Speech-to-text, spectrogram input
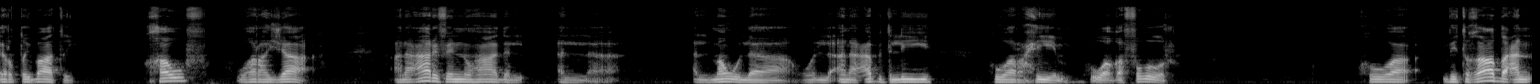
ارتباطي خوف ورجاء. أنا عارف إنه هذا المولى واللي أنا عبد لي هو رحيم هو غفور هو بيتغاضى عن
